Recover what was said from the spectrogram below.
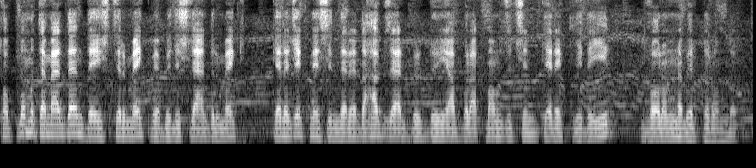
Toplumu temelden değiştirmek ve bilinçlendirmek, gelecek nesillere daha güzel bir dünya bırakmamız için gerekli değil, zorunlu bir durumdur.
